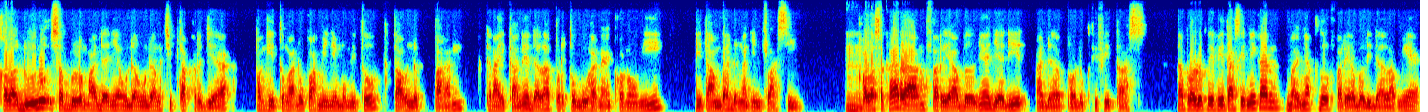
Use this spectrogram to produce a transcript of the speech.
kalau dulu sebelum adanya Undang-Undang Cipta Kerja, penghitungan upah minimum itu tahun depan kenaikannya adalah pertumbuhan ekonomi ditambah dengan inflasi. Hmm. Kalau sekarang variabelnya jadi ada produktivitas. Nah, produktivitas ini kan banyak tuh variabel di dalamnya,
